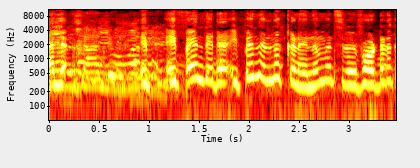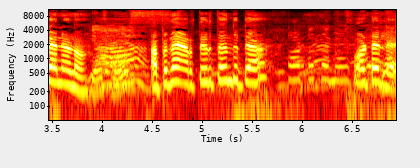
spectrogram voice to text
അല്ല ഇപ്പൊ എന്തിനാ ഇപ്പൊ മനസ്സിലായി. ഫോട്ടോ എടുക്കാനാണോ? അപ്പൊ നേരത്തെ എടുത്താൽ എന്തിട്ടാ? ഫോട്ടോ അല്ലേ?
